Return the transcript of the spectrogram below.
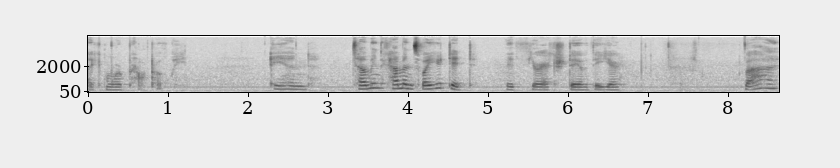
like more properly. And tell me in the comments what you did with your extra day of the year. Bye.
